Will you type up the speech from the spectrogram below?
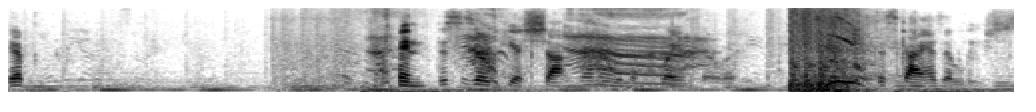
yep. And this is going to be a shotgunner with a flamethrower. This guy has a loose.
